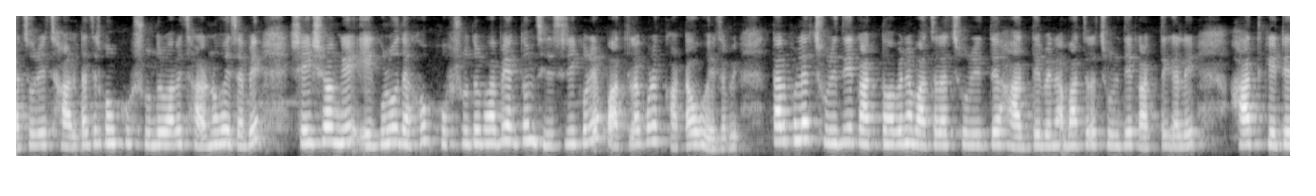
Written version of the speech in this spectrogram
গাজরের ছালটা যেরকম খুব সুন্দরভাবে ছাড়ানো হয়ে যাবে, সেই সঙ্গে এগুলো দেখো খুব সুন্দরভাবে একদম ঝিরিঝিরি করে পাতলা করে কাটাও হয়ে যাবে। তার ফলে ছুরি দিয়ে কাটতে হবে না, বাচ্চারা ছুরিতে হাত দেবে না। বাচ্চারা ছুরি দিয়ে কাটতে গেলে হাত কেটে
